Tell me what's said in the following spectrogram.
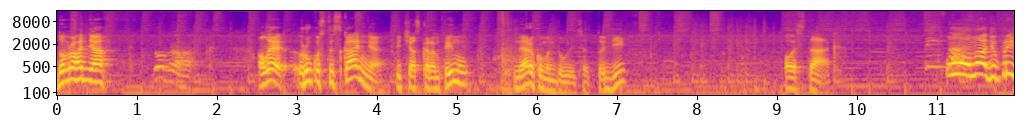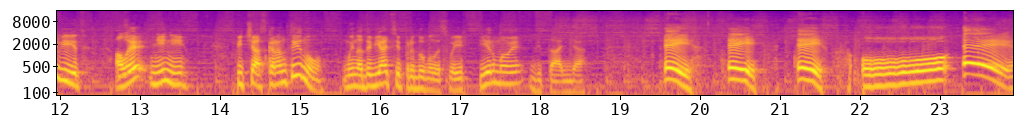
Доброго дня! Доброго. Але рукостискання під час карантину не рекомендується. Тоді. Ось так. О, Надю, привіт! Але ні-ні. Під час карантину ми на дев'ятці придумали свої фірмові вітання. Ей! Ей! Ей! О! Ей!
